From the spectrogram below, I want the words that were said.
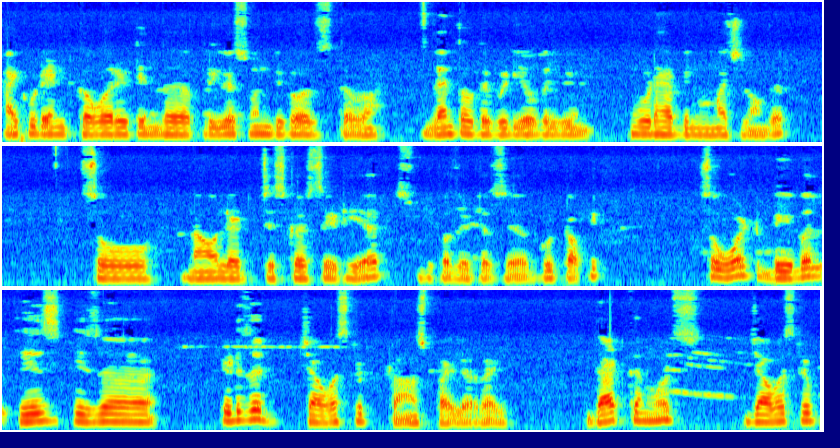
I couldn't cover it in the previous one because the length of the video will be would have been much longer. So now let's discuss it here because it is a good topic. So what babel is is a it is a javascript transpiler right? That converts JavaScript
